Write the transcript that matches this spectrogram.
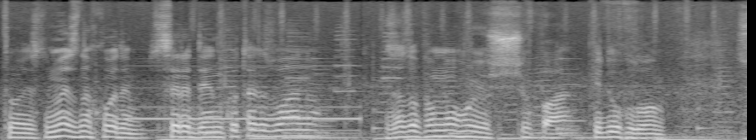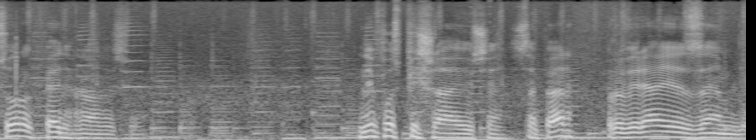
Тобто ми знаходимо серединку так звану за допомогою щупа під углом 45 градусів. Не поспішаючи, сапер провіряє землю.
